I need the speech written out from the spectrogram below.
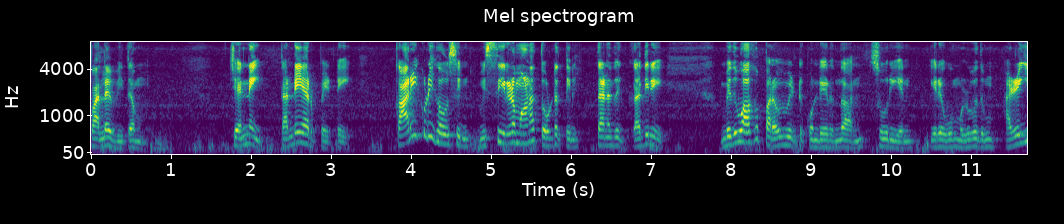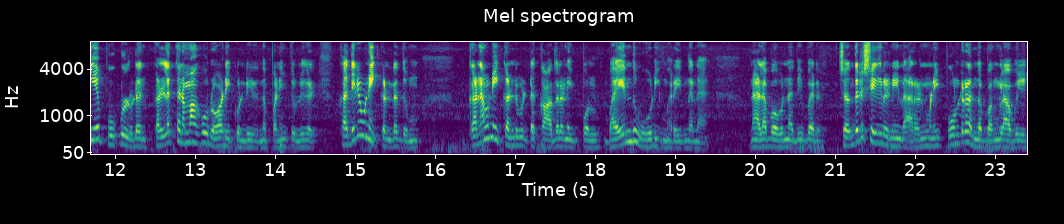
பலவிதம். சென்னை தண்டையார்பேட்டை காரைக்குடி ஹவுஸின் விஸ்தீரணமான தோட்டத்தில் தனது கதிரை மெதுவாக பரவிவிட்டு கொண்டிருந்தான் சூரியன். இரவு முழுவதும் அழகிய பூக்களுடன் கள்ளத்தனமாக உருவாடி கொண்டிருந்த பனித்துளிகள் கதிரவனை கண்டதும் கணவனை கண்டுவிட்ட காதலனைப் போல் பயந்து ஓடி மறைந்தன. நலபவன் அதிபர் சந்திரசேகரனின் அரண்மனை போன்ற அந்த பங்களாவில்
